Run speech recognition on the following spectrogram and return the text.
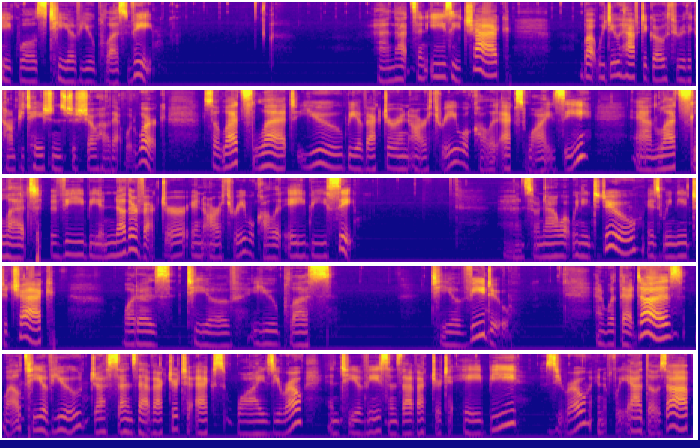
equals t of u plus v and that's an easy check but we do have to go through the computations to show how that would work. So let's let u be a vector in R3, we'll call it x, y, z, and let's let v be another vector in R3, we'll call it a, b, c. And so now what we need to do is we need to check what does t of u plus t of v do. And what that does, well, t of u just sends that vector to x, y, 0, and t of v sends that vector to a, b, 0. And if we add those up,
